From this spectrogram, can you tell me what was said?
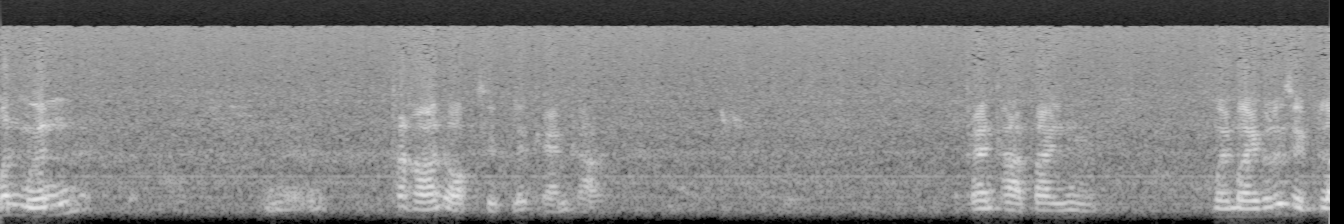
มันเหมือน ทหารออกศึกแล้วแขนขาดแขนขาดไปนี่ใหม่ๆก็รู้สึกล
